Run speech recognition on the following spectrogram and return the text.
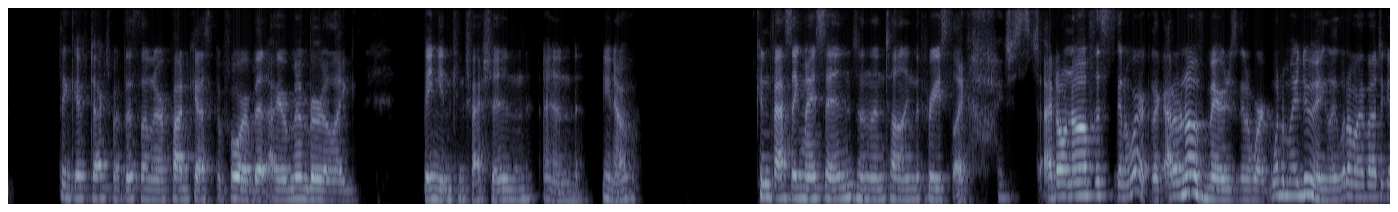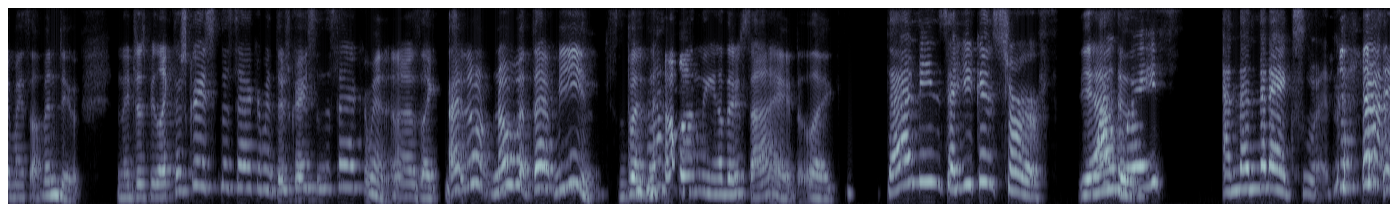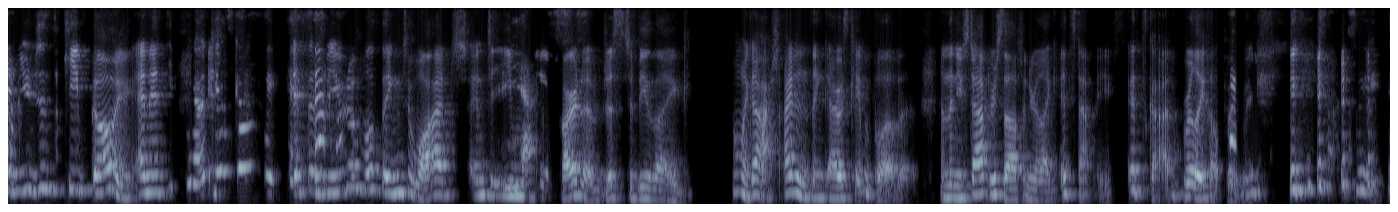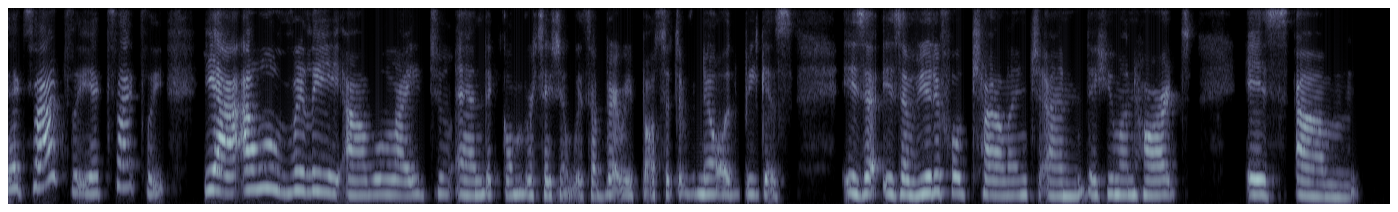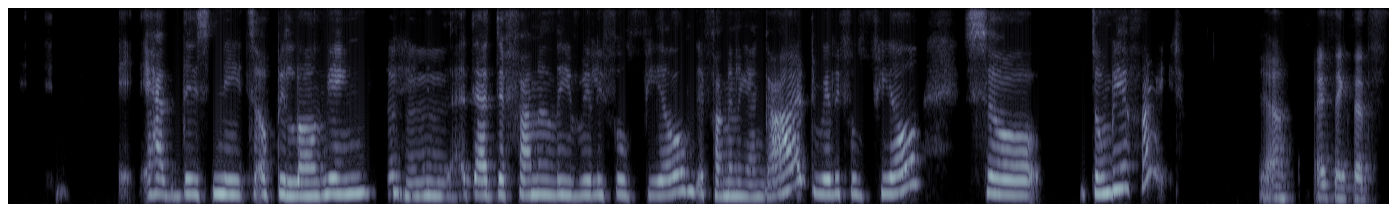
think I've talked about this on our podcast before, but I remember like being in confession and, you know, confessing my sins and then telling the priest like i just i don't know if this is going to work. Like i don't know if marriage is going to work. What am i doing? Like what am i about to get myself into? And they'd just be like there's grace in the sacrament. There's grace in the sacrament. And i was like i don't know what that means but uh-huh. now on the other side like that means that you can serve yeah one wave and then the next one. And you just keep going. And it's it's, it's, a beautiful thing to watch and to even yes. be a part of just to be like oh my gosh, I didn't think I was capable of it. And then you stop yourself and you're like, it's not me, it's God really helping me. exactly, exactly, exactly. Yeah, I will really uh, would like to end the conversation with a very positive note because it's a is a beautiful challenge and the human heart is um had these needs of belonging mm-hmm. that the family really fulfill the family and god really fulfill so don't be afraid yeah i think that's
